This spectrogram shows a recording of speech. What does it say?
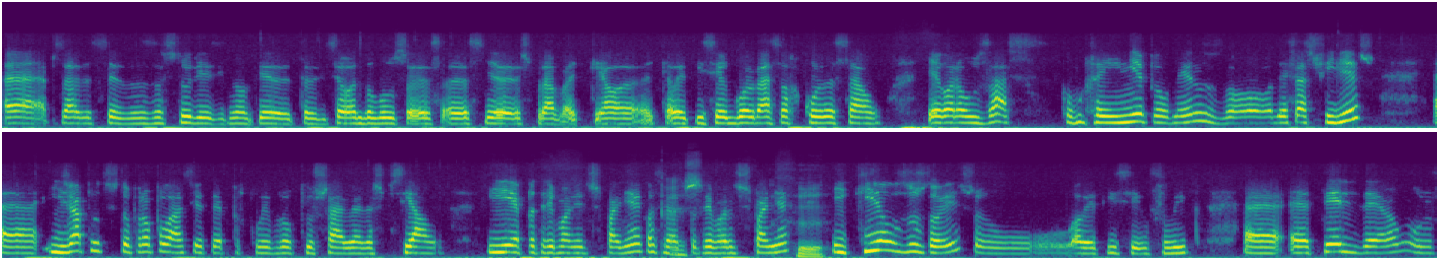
uh, apesar de ser das Astúrias e não ter tradição andaluza, a, a senhora esperava que, ela, que a Letícia guardasse a recordação e agora usasse como rainha, pelo menos, ou dessas filhas. Uh, e já protestou para o Palácio, até porque lembrou que o chá era especial e é património de Espanha, é considerado pois. património de Espanha, hum. e que eles, os dois, o, a Letícia e o Felipe, uh, até lhe deram os,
